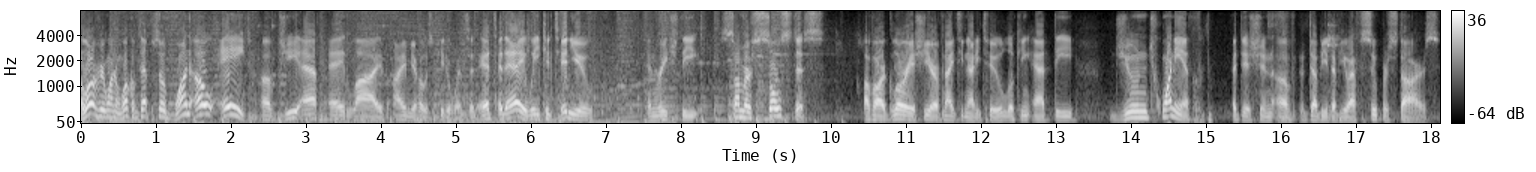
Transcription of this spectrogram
Hello, everyone, and welcome to episode 108 of GFA Live. I am your host, Peter Winston, and today we continue and reach the summer solstice of our glorious year of 1992, looking at the June 20th edition of WWF Superstars.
